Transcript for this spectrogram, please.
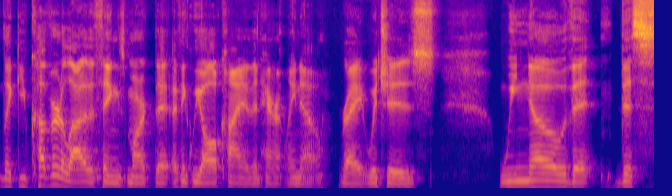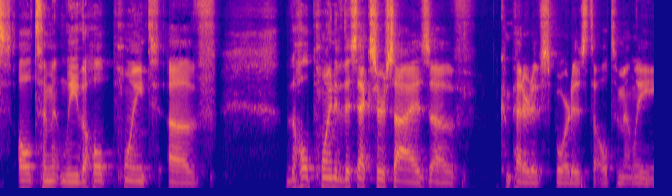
like you covered a lot of the things, Mark, that I think we all kind of inherently know, right? Which is we know that this ultimately the whole point of the whole point of this exercise of competitive sport is to ultimately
